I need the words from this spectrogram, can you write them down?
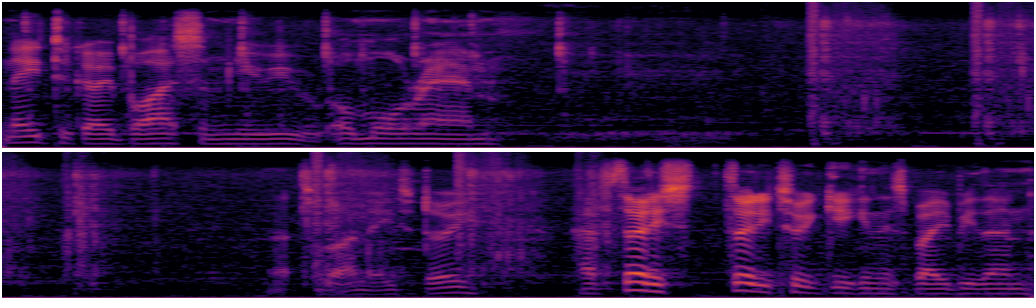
need to go buy some new or more RAM. That's what I need to do. Have 30, 32 gig in this baby then.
